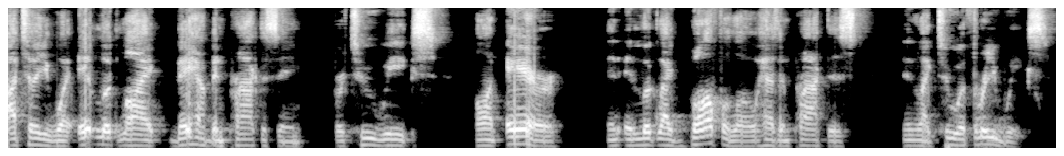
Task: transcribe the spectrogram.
I tell you what, it looked like they have been practicing for two weeks on air, and it looked like Buffalo hasn't practiced in like two or three weeks.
